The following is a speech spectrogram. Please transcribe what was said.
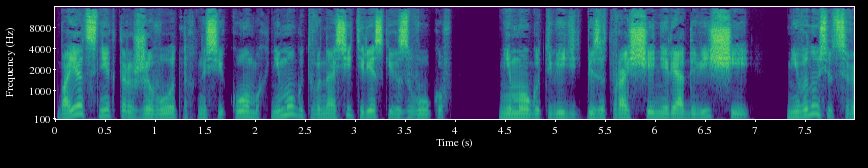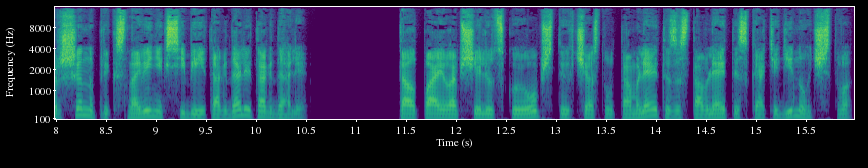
боятся некоторых животных, насекомых, не могут выносить резких звуков, не могут видеть без отвращения ряда вещей, не выносят совершенно прикосновения к себе и так далее, и так далее. Толпа и вообще людское общество их часто утомляет и заставляет искать одиночество.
